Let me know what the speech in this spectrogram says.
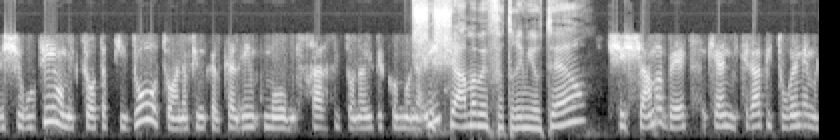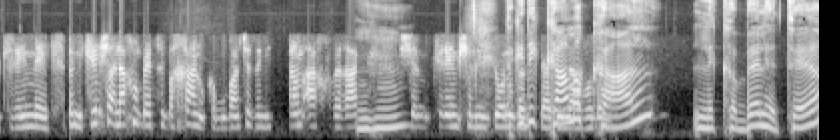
ושירותים, או מקצועות הפקידות, או ענפים כלכליים כמו מסחר סיטונאי וקומונאי. ששם מפטרים יותר? ששם בעצם, כן, מקרי הפיטורים הם מקרים, אה, במקרים שאנחנו בעצם בחנו, כמובן שזה ניתן אך ורק mm-hmm. של מקרים של נידונו תגידי, כמה קל לקבל היתר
